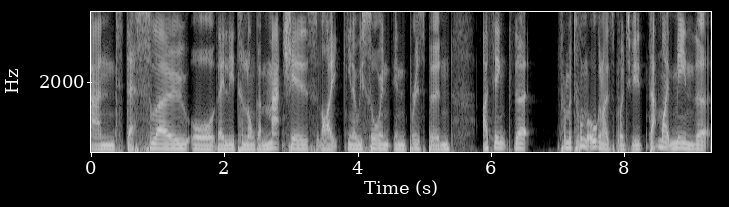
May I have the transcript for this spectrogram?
and they're slow or they lead to longer matches like you know we saw in, in brisbane. I think that from a tournament organizer's point of view that might mean that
